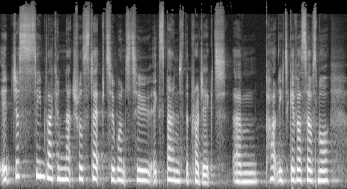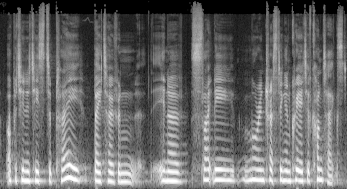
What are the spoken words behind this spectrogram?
it just seemed like a natural step to want to expand the project, um, partly to give ourselves more opportunities to play Beethoven in a slightly more interesting and creative context.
